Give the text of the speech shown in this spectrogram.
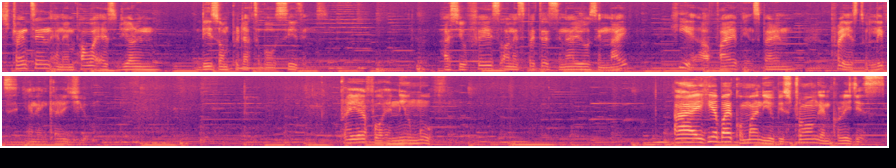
Strengthen and empower us during these unpredictable seasons. As you face unexpected scenarios in life, here are five inspiring prayers to lift and encourage you. Prayer for a new move. I hereby command you be strong and courageous.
